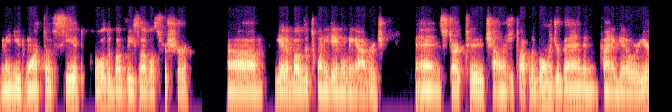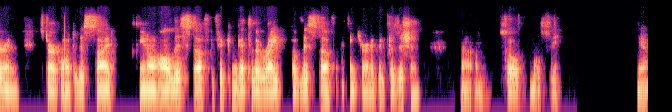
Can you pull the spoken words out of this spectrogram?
I mean, you'd want to see it hold above these levels for sure. Um, get above the 20-day moving average and start to challenge the top of the Bollinger Band and kind of get over here and start going to this side. You know, all this stuff, if it can get to the right of this stuff, I think you're in a good position. Um, so we'll see. Yeah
